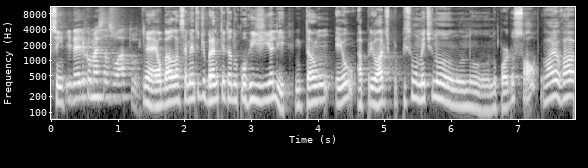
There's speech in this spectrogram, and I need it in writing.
sim. e daí ele começa a zoar tudo. É, é o balanceamento de branco tentando corrigir ali. Então, eu, a priori, tipo, principalmente no, no, no pôr do sol, vai, vai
